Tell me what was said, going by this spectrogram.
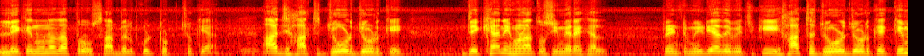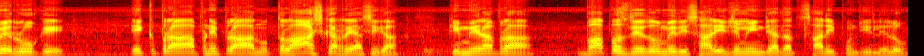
ਲੇਕਿਨ ਉਹਨਾਂ ਦਾ ਭਰੋਸਾ ਬਿਲਕੁਲ ਟੁੱਟ ਚੁੱਕਿਆ। ਅੱਜ ਹੱਥ ਜੋੜ ਜੋੜ ਕੇ ਦੇਖਿਆ ਨਹੀਂ ਹੋਣਾ ਤੁਸੀਂ ਮੇਰੇ ਖਿਆਲ। ਪ੍ਰਿੰਟ ਮੀਡੀਆ ਦੇ ਵਿੱਚ ਕੀ ਹੱਥ ਜੋੜ ਜੋੜ ਕੇ ਕਿਵੇਂ ਰੋ ਕੇ ਇੱਕ ਭਰਾ ਆਪਣੇ ਭਰਾ ਨੂੰ ਤਲਾਸ਼ ਕਰ ਰਿਹਾ ਸੀਗਾ ਕਿ ਮੇਰਾ ਭਰਾ ਵਾਪਸ ਦੇ ਦਿਓ ਮੇਰੀ ਸਾਰੀ ਜ਼ਮੀਨ ਜਾਇਦਾਦ ਸਾਰੀ ਪੂੰਜੀ ਲੈ ਲਓ।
